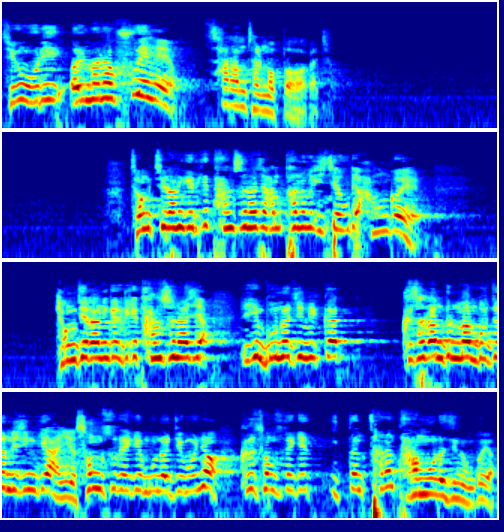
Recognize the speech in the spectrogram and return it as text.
지금 우리 얼마나 후회해요. 사람 잘못 봐와가지고. 정치라는 게 이렇게 단순하지 않다는 거 이제 우리 안 거예요. 경제라는 게 그렇게 단순하지, 이게 무너지니까 그 사람들만 무너진 게 아니에요. 성술에게 무너지면요, 그 성술에게 있던 차는 다 무너지는 거예요.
